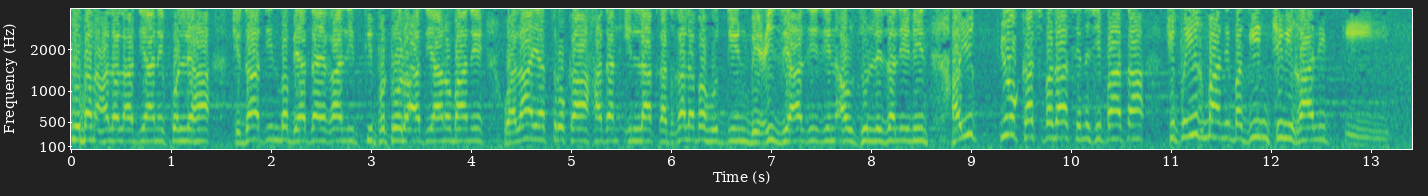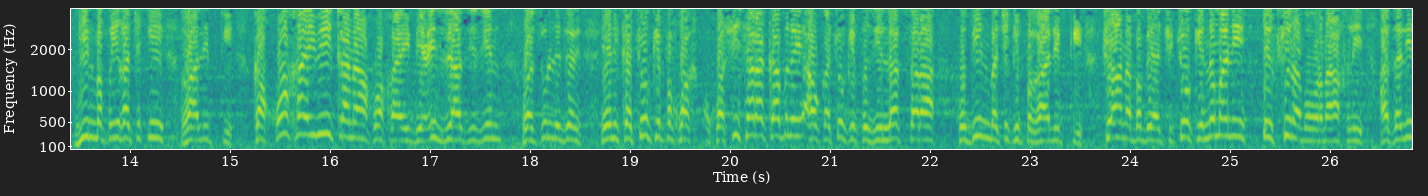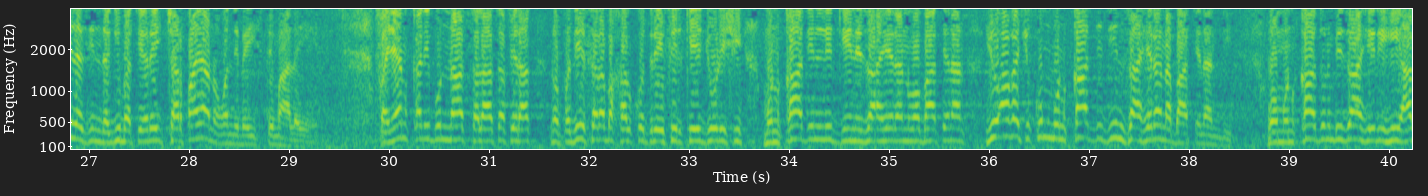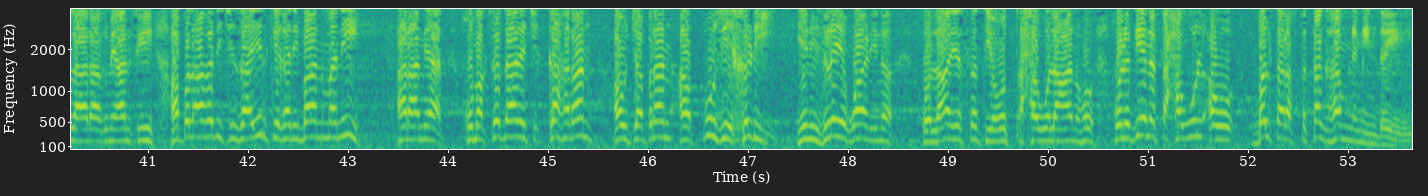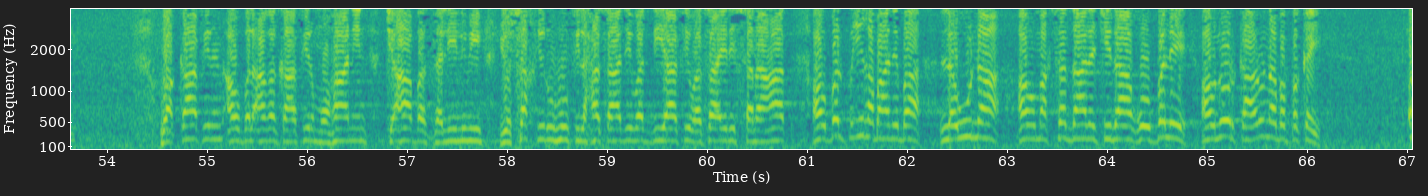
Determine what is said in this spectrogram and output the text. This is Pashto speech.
غالبا علی الادیان كلها چې دا دین به بیا دای غالب کی پټولو ادیانو باندې ولا یترک احدا الا قد غلبه الدین بعز عزیز او ذل ذلیل ایو یو کس بدا سے نسی پاتا چې په یغ باندې به دین چې غالب کی دین به پیغه چکی غالب کی که خوخای وی کنا خوخای بعز عزیزین و ذل ذلیل یعنی کچو کی په خوشی سره قبل او کچو کی په ذلت سره خو دین بچ کی په غالب کی چانه به بیا چچو کی نه مانی ټیکسونه به ورناخلی ازلیل زندگی به تیری چرپایانو باندې به استعمالای فینقلب الناس ثلاثه فرق نو پدې سره به خلق درې فرقې جوړ شي منقاد للدين ظاهرا وباطنا یو هغه چې کوم منقاد دي دین ظاهرا باطنا دي ومنقاد بظاهره على رغم انفه خپل هغه چې ظاهر کې غریبان منی ارامیان خو مقصد دا چې قهرن او جبرن او پوزی خړی یعنی زړه غواړي نه خو لا یستطيع التحول عنه خو دینه تحول او بل طرف ته تک هم نمیندي وکافر او بل آغا کافر مهان چا آب زلیلوی یسخره فی الحساد والدیاس وسائر الصناعات او بل پیغه باندې با لونا او مقصد دار چی دا غوبل او نور کارونه به پکې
